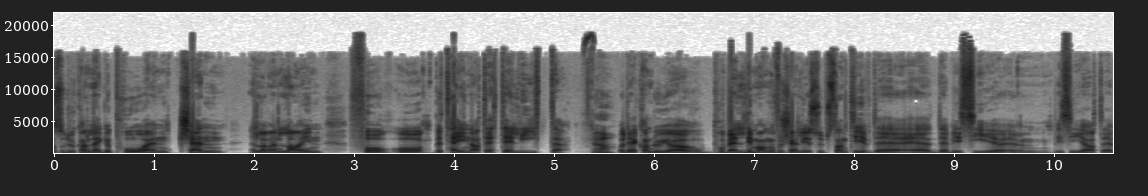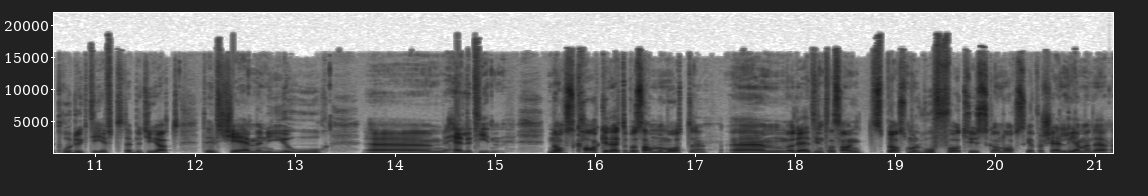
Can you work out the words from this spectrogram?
Altså du kan legge på en chen eller en line for å betegne at dette er lite. Ja. Og det kan du gjøre på veldig mange forskjellige substantiv. Det er det vi sier, eh, vi sier at det er produktivt. Det betyr at det skjer med nye ord uh, hele tiden. Norsk har ikke dette på samme måte. um, og det er et interessant spørsmål hvorfor tysk og norsk er forskjellige, men det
